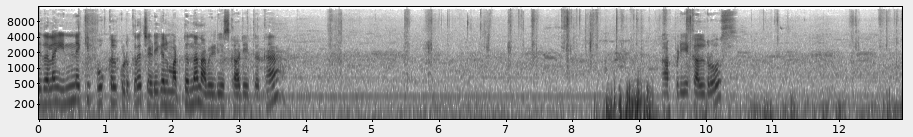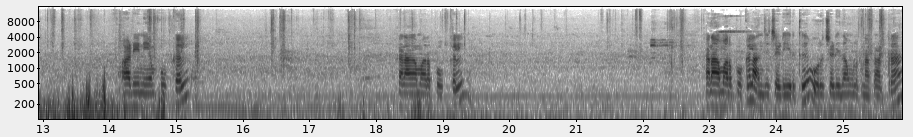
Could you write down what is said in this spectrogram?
இதெல்லாம் இன்றைக்கி பூக்கள் கொடுக்குற செடிகள் மட்டும்தான் நான் வீடியோஸ் காட்டிகிட்ருக்கேன் அப்படியே கல் ஆடினியம் பூக்கள் கனகாமர பூக்கள் கனகாமர பூக்கள் அஞ்சு செடி இருக்குது ஒரு செடி தான் உங்களுக்கு நான் காட்டுறேன்.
